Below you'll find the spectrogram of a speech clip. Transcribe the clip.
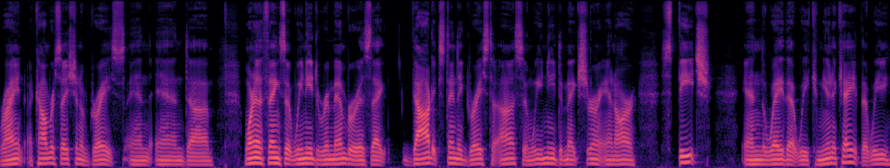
right? A conversation of grace. And, and uh, one of the things that we need to remember is that God extended grace to us, and we need to make sure in our speech and the way that we communicate that we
